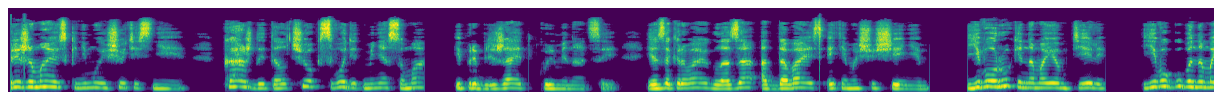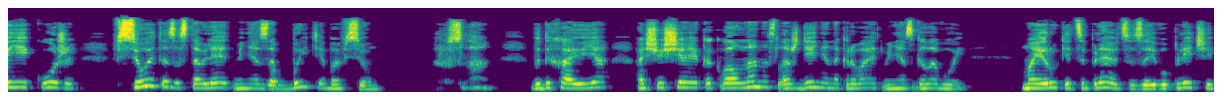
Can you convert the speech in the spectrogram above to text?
прижимаюсь к нему еще теснее. Каждый толчок сводит меня с ума, и приближает к кульминации. Я закрываю глаза, отдаваясь этим ощущениям. Его руки на моем теле, его губы на моей коже — все это заставляет меня забыть обо всем. «Руслан!» — выдыхаю я, ощущая, как волна наслаждения накрывает меня с головой. Мои руки цепляются за его плечи,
